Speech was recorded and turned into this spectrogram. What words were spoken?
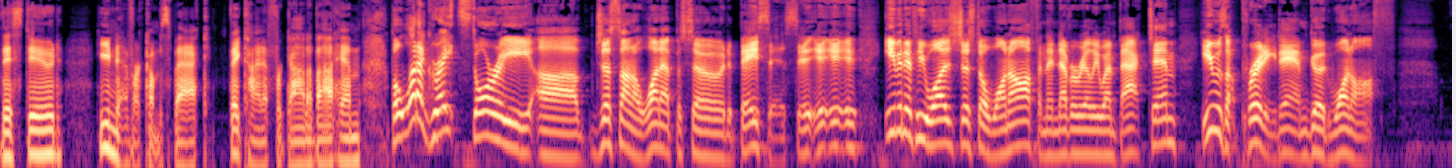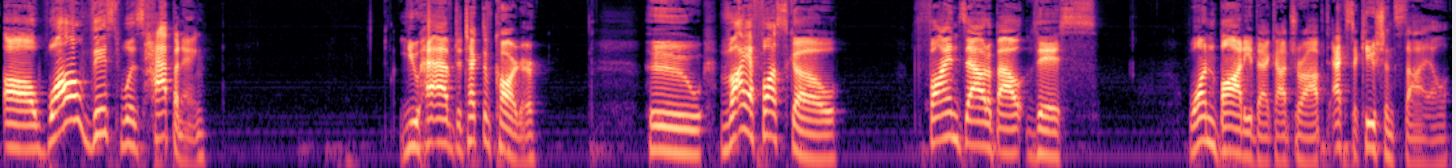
this dude. He never comes back. They kind of forgot about him. But what a great story, uh, just on a one episode basis. It, it, it, even if he was just a one off and they never really went back to him, he was a pretty damn good one off. Uh, while this was happening, you have Detective Carter, who, via Fusco, finds out about this one body that got dropped, execution style,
